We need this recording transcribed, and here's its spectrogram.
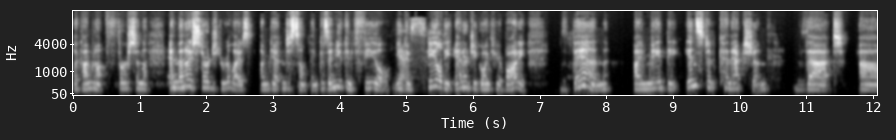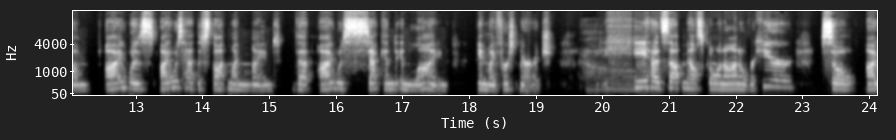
like i'm not first in line and then i started to realize i'm getting to something because then you can feel yes. you can feel the energy going through your body then I made the instant connection that um, I was I always had this thought in my mind that I was second in line in my first marriage. Oh. He had something else going on over here. So I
